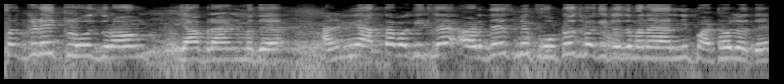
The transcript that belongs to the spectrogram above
सगळे क्लोज रॉंग या ब्रँडमध्ये आहे. आणि मी आता बघितलं आहे अर्धेच मी फोटोज बघितले होते मला यांनी पाठवले होते.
